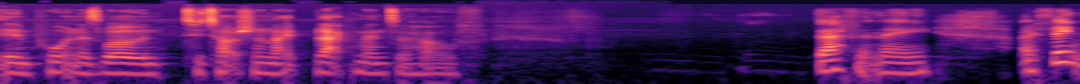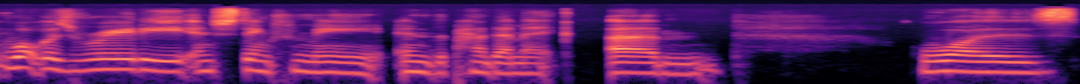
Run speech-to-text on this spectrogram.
important as well to touch on like black mental health. Definitely. I think what was really interesting for me in the pandemic um, was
